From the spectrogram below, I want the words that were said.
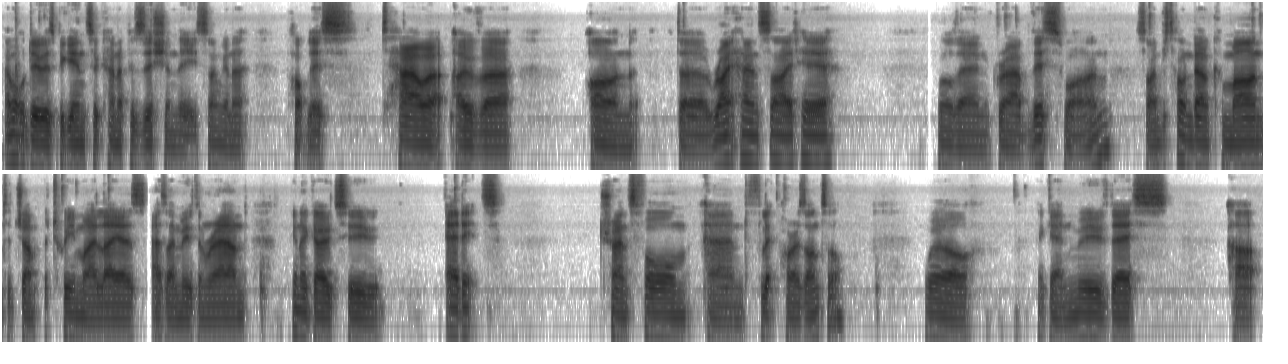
And what we'll do is begin to kind of position these. So I'm going to pop this tower over on the right hand side here We'll then grab this one. So I'm just holding down Command to jump between my layers as I move them around. I'm going to go to Edit, Transform, and Flip Horizontal. We'll again move this up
